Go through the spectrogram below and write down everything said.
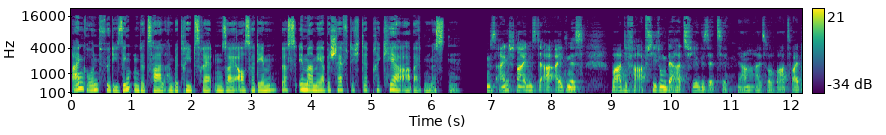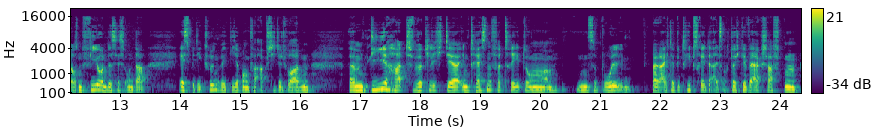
Ein Grund für die sinkende Zahl an Betriebsräten sei außerdem, dass immer mehr Beschäftigte prekär arbeiten müssten. Das einschneidendste Ereignis war die Verabschiedung der Hartz-IV-Gesetze. Ja, also war 2004 und das ist unter SPD-Grünen-Regierung verabschiedet worden. Ähm, die hat wirklich der Interessenvertretung ähm, sowohl im Bereich der Betriebsräte als auch durch Gewerkschaften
